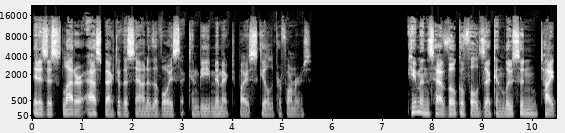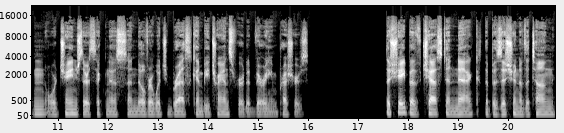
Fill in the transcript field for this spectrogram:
It is this latter aspect of the sound of the voice that can be mimicked by skilled performers. Humans have vocal folds that can loosen, tighten, or change their thickness and over which breath can be transferred at varying pressures. The shape of chest and neck, the position of the tongue,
